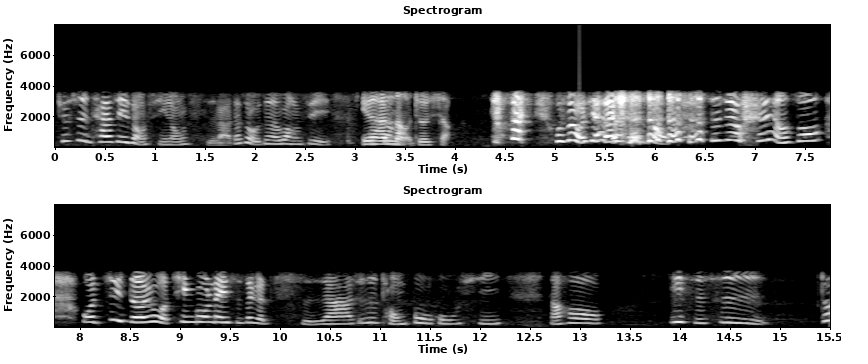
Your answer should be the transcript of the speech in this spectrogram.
就是它是一种形容词啦，但是我真的忘记，因为他脑就小。对，我说我现在在 Google，就是我在想说，我记得我听过类似这个词啊，就是同步呼吸，然后意思是，对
